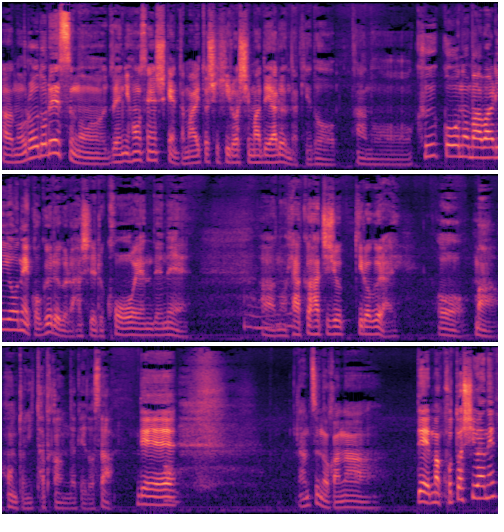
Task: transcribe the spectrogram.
あの、ロードレースの全日本選手権って毎年広島でやるんだけど、あの、空港の周りをね、こうぐるぐる走れる公園でね、あの、180キロぐらいを、まあ、本当に戦うんだけどさ。で、なんつうのかな。で、まあ今年はね、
